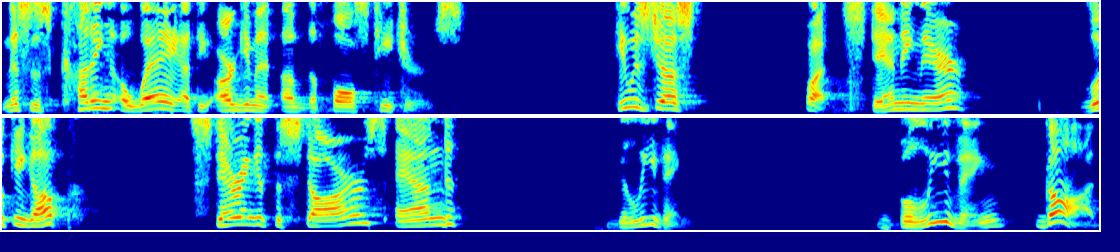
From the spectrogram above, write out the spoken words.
And this is cutting away at the argument of the false teachers. He was just, what, standing there, looking up, staring at the stars, and believing. Believing God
